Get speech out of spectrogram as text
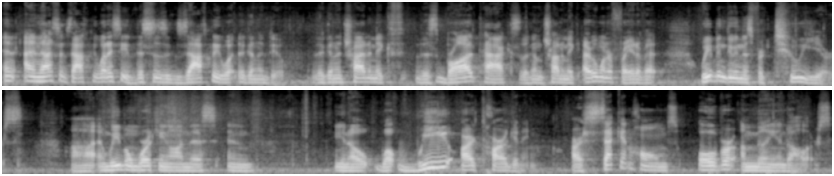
And, and that's exactly what I see. This is exactly what they're going to do. They're going to try to make this broad tax, they're going to try to make everyone afraid of it. We've been doing this for two years. Uh, and we've been working on this and you know what we are targeting are second homes over a million dollars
